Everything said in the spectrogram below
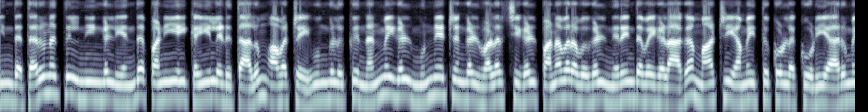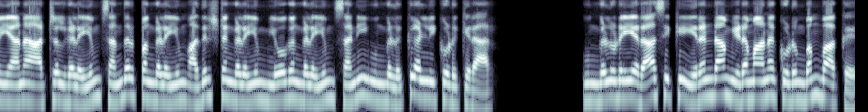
இந்த தருணத்தில் நீங்கள் எந்த பணியை கையில் எடுத்தாலும் அவற்றை உங்களுக்கு நன்மைகள் முன்னேற்றங்கள் வளர்ச்சிகள் பணவரவுகள் நிறைந்தவைகளாக மாற்றி அமைத்துக் கொள்ளக்கூடிய அருமையான ஆற்றல்களையும் சந்தர்ப்பங்களையும் அதிர்ஷ்டங்களையும் யோகங்களையும் சனி உங்களுக்கு அள்ளிக் கொடுக்கிறார். உங்களுடைய ராசிக்கு இரண்டாம் இடமான குடும்பம் வாக்கு.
